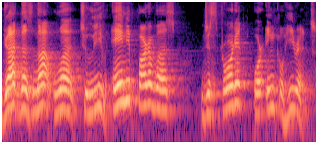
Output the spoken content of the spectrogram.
God does not want to leave any part of us distorted or incoherent.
